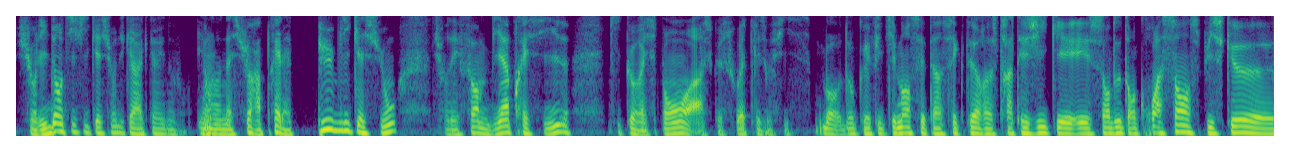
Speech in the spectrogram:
sur l'identification du caractère innovant. Et on Mm. en assure après la publication sur des formes bien précises qui correspondent à ce que souhaitent les offices. Bon, donc effectivement, c'est un secteur stratégique et, sans doute en croissance, puisque euh,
